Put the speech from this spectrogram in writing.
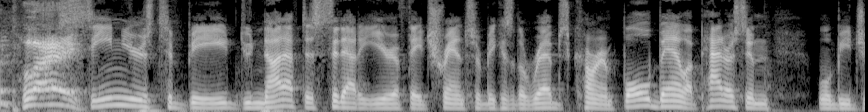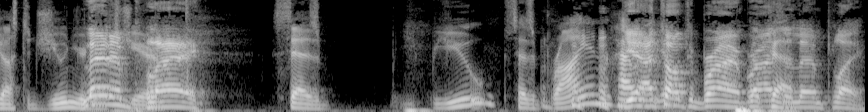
him play. Seniors to be do not have to sit out a year if they transfer because of the Rebs' current bowl ban. But Patterson will be just a junior Let next him year. play. Says you? Says Brian? How Yeah, I did- talked to Brian. Brian Okay. said let him play.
